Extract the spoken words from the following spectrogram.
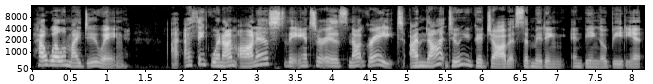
how well am I doing? I, think when I'm honest, the answer is not great. I'm not doing a good job at submitting and being obedient.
